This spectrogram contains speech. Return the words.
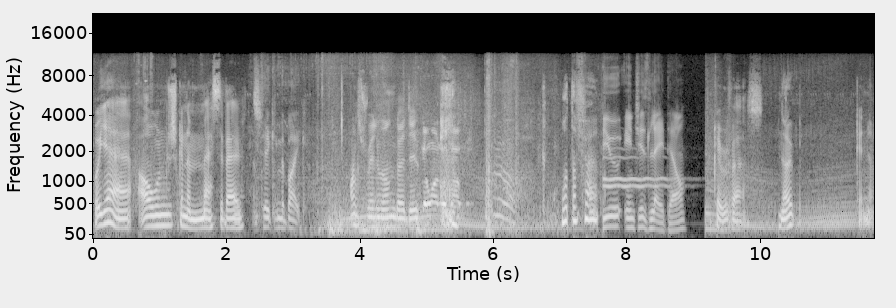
But yeah, oh, I'm just gonna mess about. I'm taking the bike. That's really wrong, go dude. Go on without me. What the fuck? Few inches later. Okay, reverse. Nope. Okay, no.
